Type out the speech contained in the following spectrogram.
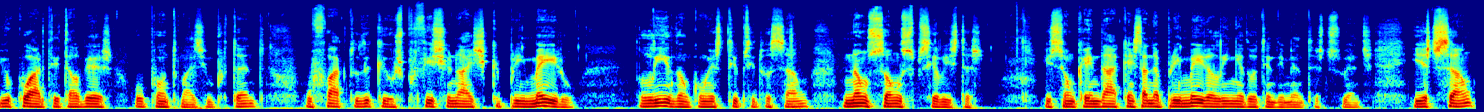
E o quarto, e talvez o ponto mais importante, o facto de que os profissionais que primeiro lidam com este tipo de situação não são os especialistas. E são quem dá, quem está na primeira linha do atendimento destes doentes. E estes são,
